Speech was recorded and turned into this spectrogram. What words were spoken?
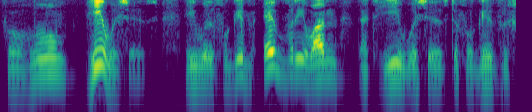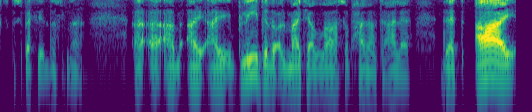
For whom he wishes. He will forgive everyone that he wishes to forgive, respected listener. Uh, I, I plead to the Almighty Allah subhanahu wa ta'ala that I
